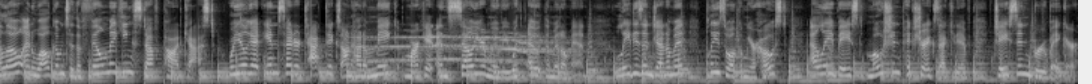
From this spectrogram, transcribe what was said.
Hello, and welcome to the Filmmaking Stuff podcast, where you'll get insider tactics on how to make, market, and sell your movie without the middleman. Ladies and gentlemen, please welcome your host, LA based motion picture executive, Jason Brubaker.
